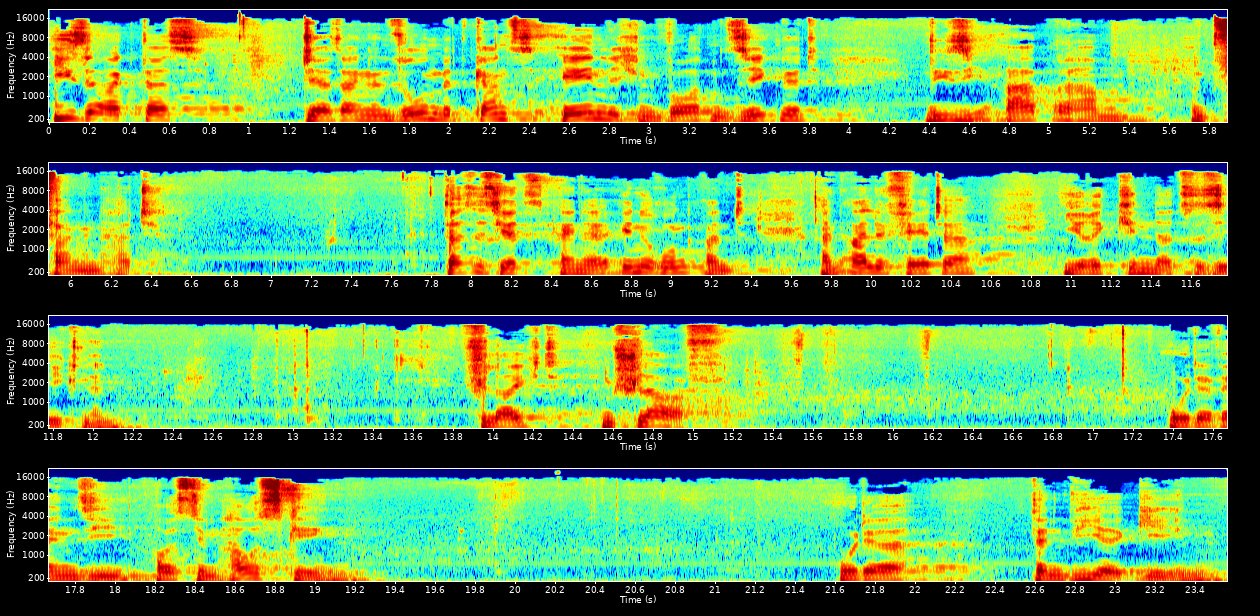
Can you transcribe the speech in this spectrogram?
Isaak das, der seinen Sohn mit ganz ähnlichen Worten segnet, wie sie Abraham empfangen hat. Das ist jetzt eine Erinnerung an, an alle Väter, ihre Kinder zu segnen. Vielleicht im Schlaf oder wenn sie aus dem Haus gehen oder wenn wir gehen.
